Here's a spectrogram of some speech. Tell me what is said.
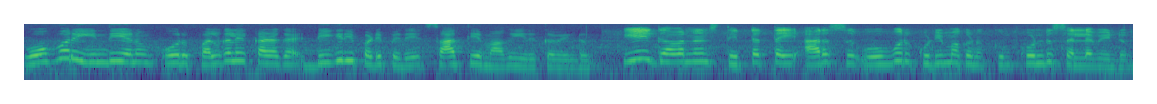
ஒவ்வொரு இந்தியனும் ஒரு பல்கலைக்கழக டிகிரி படிப்பதே சாத்தியமாக இருக்க வேண்டும். இ கவர்னன்ஸ் திட்டத்தை அரசு ஒவ்வொரு குடிமகனுக்கும் கொண்டு செல்ல வேண்டும்.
